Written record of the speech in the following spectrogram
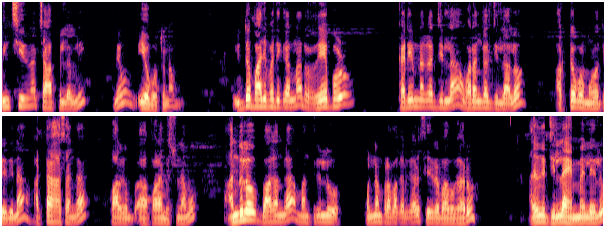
మించిన చేపపిల్లల్ని మేము ఇవ్వబోతున్నాము. యుద్ధ ప్రాతిపదికన రేపు కరీంనగర్ జిల్లా వరంగల్ జిల్లాలో అక్టోబర్ మూడవ తేదీన అట్టహాసంగా పాల్గొ ప్రారంభిస్తున్నాము. అందులో భాగంగా మంత్రులు పొన్నం ప్రభాకర్ గారు శ్రీధరబాబు గారు అదేవిధంగా జిల్లా ఎమ్మెల్యేలు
